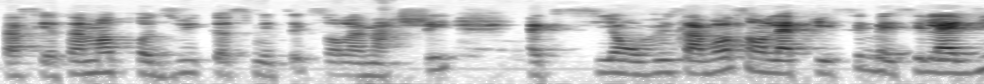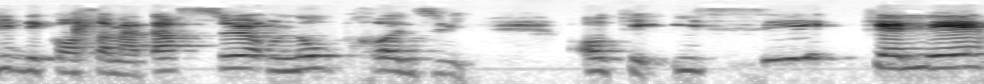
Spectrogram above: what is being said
parce qu'il y a tellement de produits cosmétiques sur le marché. Si on veut savoir si on l'apprécie, ben c'est l'avis des consommateurs sur nos produits. OK. Ici, quel est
